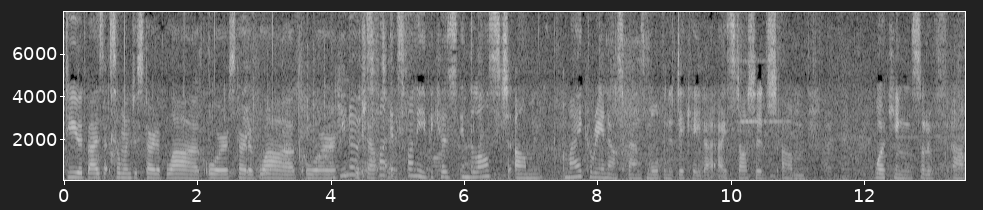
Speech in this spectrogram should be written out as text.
Do you advise that someone just start a blog or start a vlog or you know it's, fun, it's funny because in the last um, my career now spans more than a decade. I, I started um, working sort of um,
